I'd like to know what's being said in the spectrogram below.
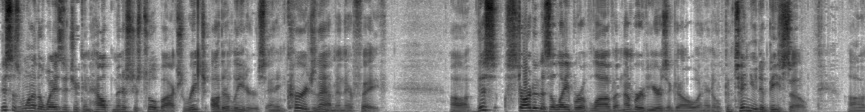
This is one of the ways that you can help Minister's Toolbox reach other leaders and encourage them in their faith. Uh, this started as a labor of love a number of years ago, and it'll continue to be so uh,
